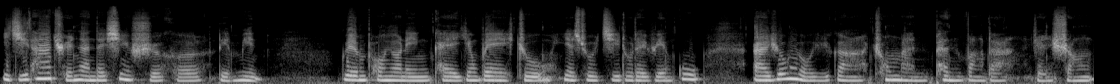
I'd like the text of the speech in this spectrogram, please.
以及他全然的信实和怜悯。愿朋友您可以因为主耶稣基督的缘故。而拥有一个充满盼望的人生，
